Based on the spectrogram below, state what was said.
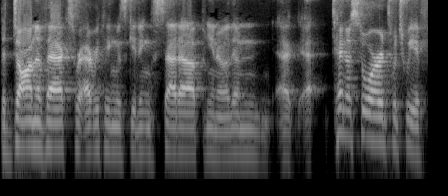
the Dawn of X where everything was getting set up, you know, then at, at Ten of Swords, which we have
